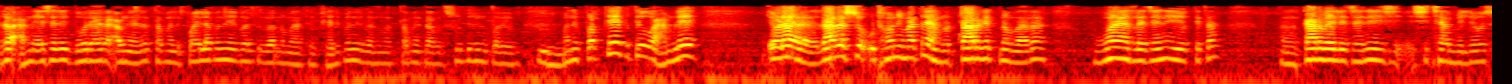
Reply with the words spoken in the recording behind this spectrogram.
र हामीले यसरी दोहोऱ्याएर आउनेहरू तपाईँले पहिला पनि यो गल्ती गर्नुभएको थियो फेरि पनि गर्नुभयो तपाईँ त अब सुध्रिनु पर्यो भने प्रत्येक त्यो हामीले एउटा राजस्व उठाउने मात्रै हाम्रो टार्गेट नभएर उहाँहरूलाई चाहिँ नि यो के त कारवाहीले चाहिँ नि शिक्षा मिलोस्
